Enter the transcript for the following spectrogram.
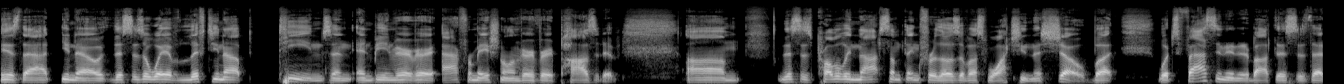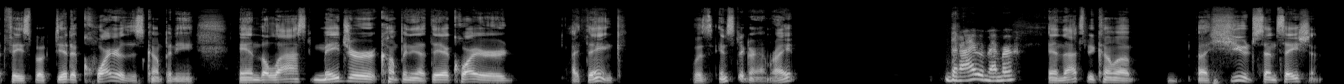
is that, you know, this is a way of lifting up teens and, and being very, very affirmational and very, very positive. Um, this is probably not something for those of us watching this show, but what's fascinating about this is that Facebook did acquire this company and the last major company that they acquired, I think, was Instagram, right? That I remember. And that's become a, a huge sensation.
